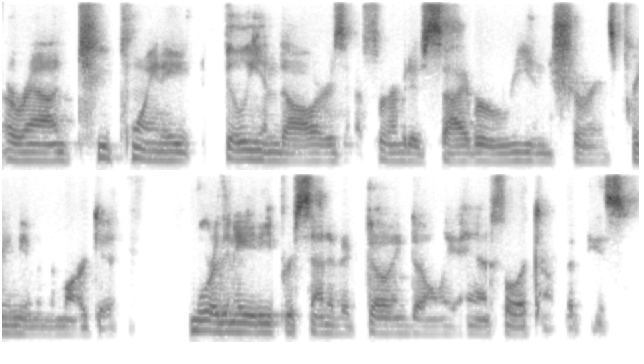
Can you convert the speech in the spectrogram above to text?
around $2.8 billion in affirmative cyber reinsurance premium in the market, more than 80% of it going to only a handful of companies.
